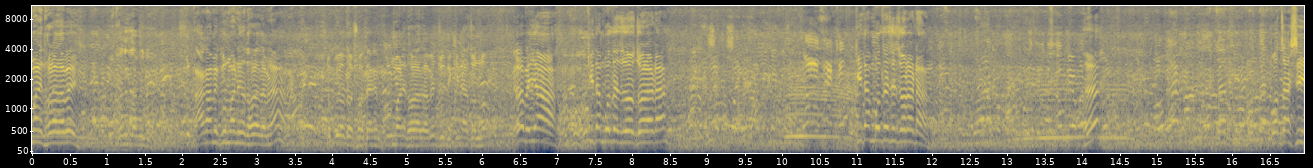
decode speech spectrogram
কুরবানি ধরা যাবে? আগামী কুরবানিও ধরা যাবে না? সুপ্রিয় দর্শক দেখেন কুরবানি ধরা যাবে যদি কেনার জন্য। এ ভাইয়া কী দাম বলতেছে জোড়াটা কী দাম বলতেছে জোড়াটা হ্যাঁ? পঁচাশি।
